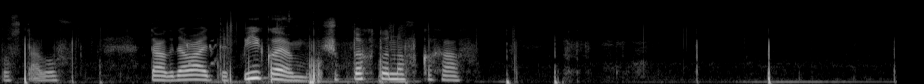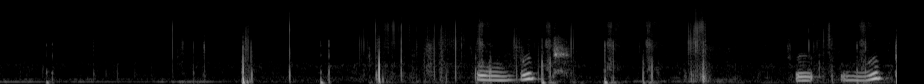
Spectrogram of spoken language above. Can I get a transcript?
поставив. Так, давайте пікаємо, щоб то хто не вкрав. Вип. Вип.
